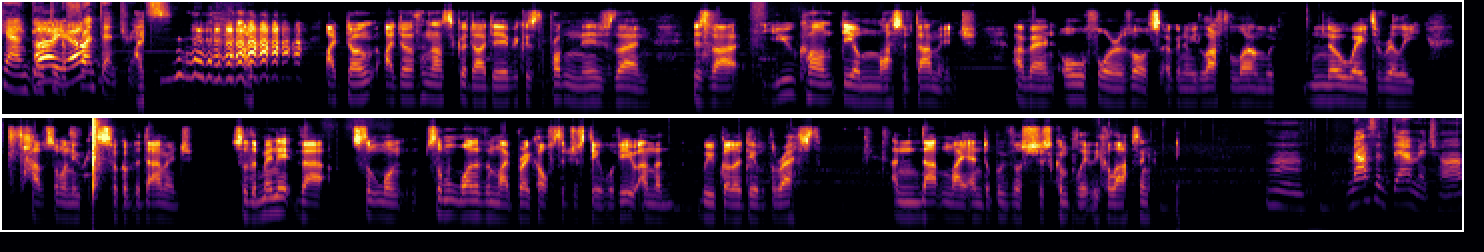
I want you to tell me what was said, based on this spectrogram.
can go Ah, through the yep. front entrance. I don't I don't think that's a good idea because the problem is then is that you can't deal massive damage and then all four of us are going to be left alone with no way to really have someone who can suck up the damage. So the minute that someone someone one of them might break off to just deal with you and then we've got to deal with the rest. And that might end up with us just completely collapsing. Hmm. Massive damage, huh?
